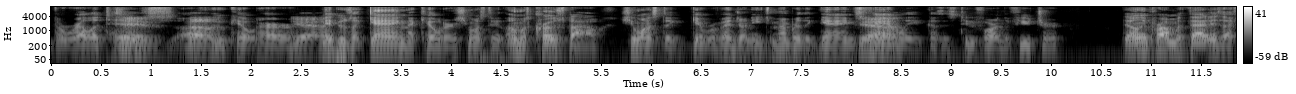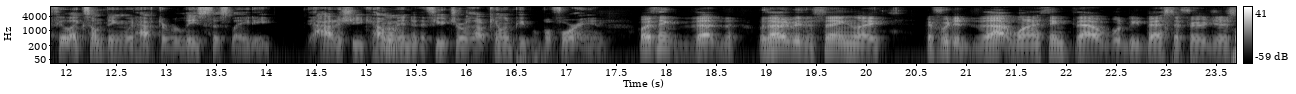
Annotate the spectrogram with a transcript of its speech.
the relatives of um, who killed her. yeah. Maybe it was a gang that killed her, and she wants to almost crow style. She wants to get revenge on each member of the gang's Yeah. family because it's too far in the future. The only problem with that is I feel like something would have to release this lady. How does she come Well- into the future without killing people beforehand? Well, I think that well, that would be the thing. Like, if we did that one, I think that would be best if it just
